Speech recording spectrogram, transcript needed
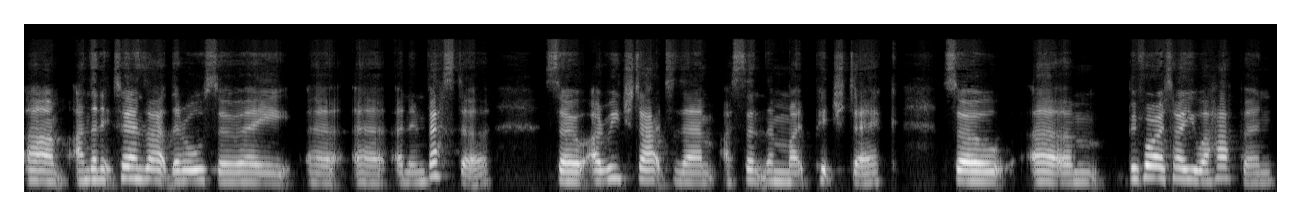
um, and then it turns out they're also a, a, a, an investor. So I reached out to them. I sent them my pitch deck. So um, before I tell you what happened,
